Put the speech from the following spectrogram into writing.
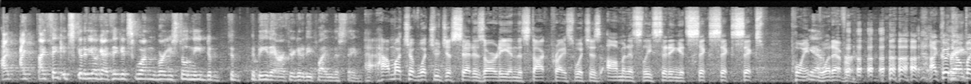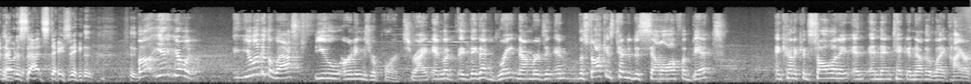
I, I, I, think it's going to be okay. I think it's one where you still need to, to, to, be there if you're going to be playing this thing. How much of what you just said is already in the stock price, which is ominously sitting at 666? Point yeah. whatever. I couldn't Great. help but notice that, Stacy. well, you, you know, look, you look at the last few earnings reports, right? And look, they've had great numbers, and, and the stock has tended to sell off a bit. and kind of consolidate and, and then take another leg higher.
